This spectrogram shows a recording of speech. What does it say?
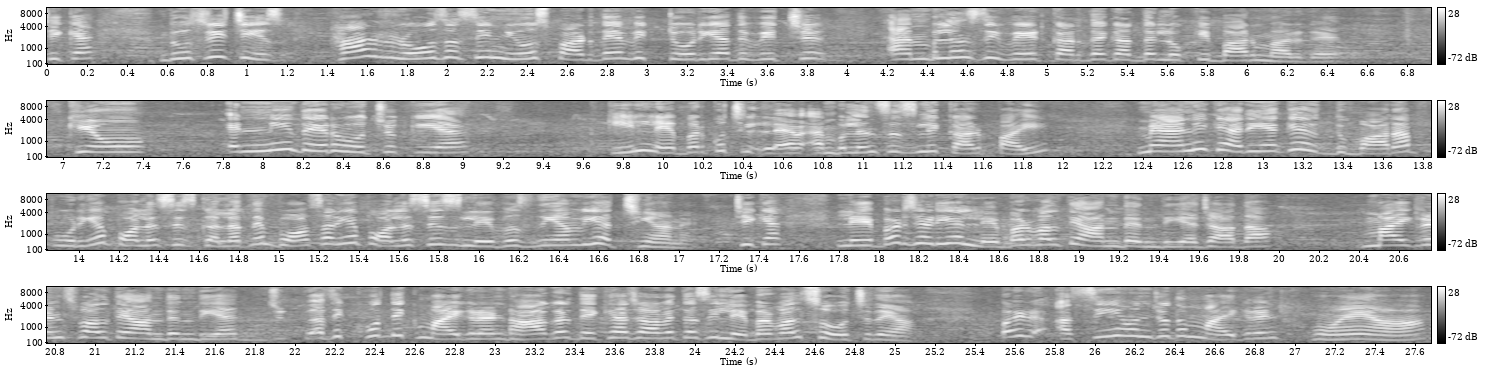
ਠੀਕ ਹੈ? ਦੂਸਰੀ ਚੀਜ਼, ਹਰ ਰੋਜ਼ ਅਸੀਂ ਨਿਊਜ਼ ਪੜ੍ਹਦੇ ਹਾਂ ਵਿਕਟੋਰੀਆ ਦੇ ਵਿੱਚ ਐਂਬੂਲੈਂਸ ਦੀ ਵੇਟ ਕਰਦੇ ਕਰਦੇ ਲੋਕੀ ਬਾਹਰ ਮਰ ਗਏ। ਕਿਉਂ? ਇੰਨੀ ਦੇਰ ਹੋ ਚੁੱਕੀ ਹੈ ਕਿ ਲੇਬਰ ਕੁਝ ਐਂਬੂਲੈਂਸਸ ਲਈ ਕਰ ਪਾਈ। ਮੈਂ ਇਹ ਨਹੀਂ ਕਹਿ ਰਹੀ ਹਾਂ ਕਿ ਦੁਬਾਰਾ ਪੂਰੀਆਂ ਪਾਲਿਸੀਜ਼ ਗਲਤ ਨੇ, ਬਹੁਤ ਸਾਰੀਆਂ ਪਾਲਿਸੀਜ਼ ਲੇਬਰਸ ਦੀਆਂ ਵੀ ਅੱਛੀਆਂ ਨੇ। ਠੀਕ ਹੈ? ਲੇਬਰ ਜਿਹੜੀ ਹੈ ਲੇਬਰ ਵੱਲ ਧਿਆਨ ਦਿੰਦੀ ਹੈ ਜ਼ਿਆਦਾ। ਮਾਈਗ੍ਰੈਂਟਸ ਵੱਲ ਧਿਆਨ ਦਿੰਦੀ ਹੈ। ਜ- ਅਸੀਂ ਖੁਦ ਇੱਕ ਮਾਈਗ੍ਰੈਂਟ ਹਾਂ। ਅਗਰ ਦੇਖਿਆ ਜਾਵੇ ਤਾਂ ਅਸੀਂ ਲੇਬਰ ਵੱਲ ਸੋਚਦੇ ਹਾਂ। ਪਰ ਅਸੀਂ ਹੁਣ ਜਦੋਂ ਮਾਈਗ੍ਰੈਂਟ ਹੋਏ ਹਾਂ,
